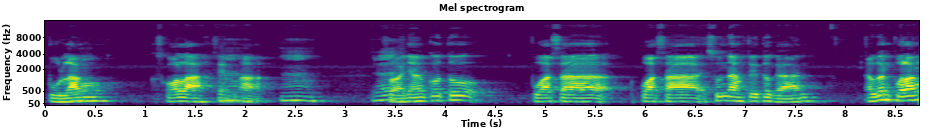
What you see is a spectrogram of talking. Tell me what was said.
pulang sekolah SMA nah terus? Soalnya aku tuh puasa puasa sunnah tuh itu kan. Aku kan pulang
